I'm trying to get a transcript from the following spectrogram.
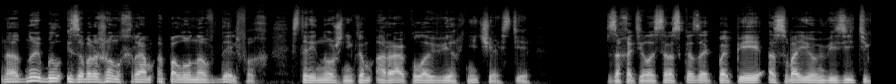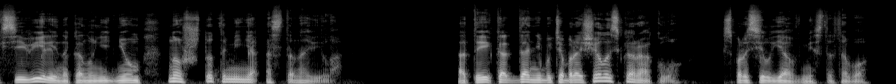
На одной был изображен храм Аполлона в Дельфах с треножником оракула в верхней части — Захотелось рассказать Попее о своем визите к Севиле накануне днем, но что-то меня остановило. «А ты когда-нибудь обращалась к Оракулу?» — спросил я вместо того.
